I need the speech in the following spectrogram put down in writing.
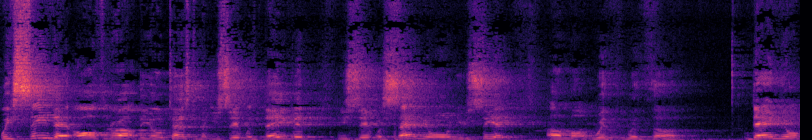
We see that all throughout the Old Testament. You see it with David, you see it with Samuel, you see it um, uh, with, with uh, Daniel.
